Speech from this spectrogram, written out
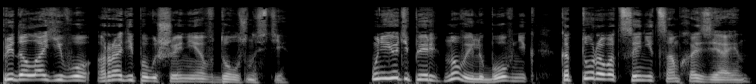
предала его ради повышения в должности. У нее теперь новый любовник, которого ценит сам хозяин,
